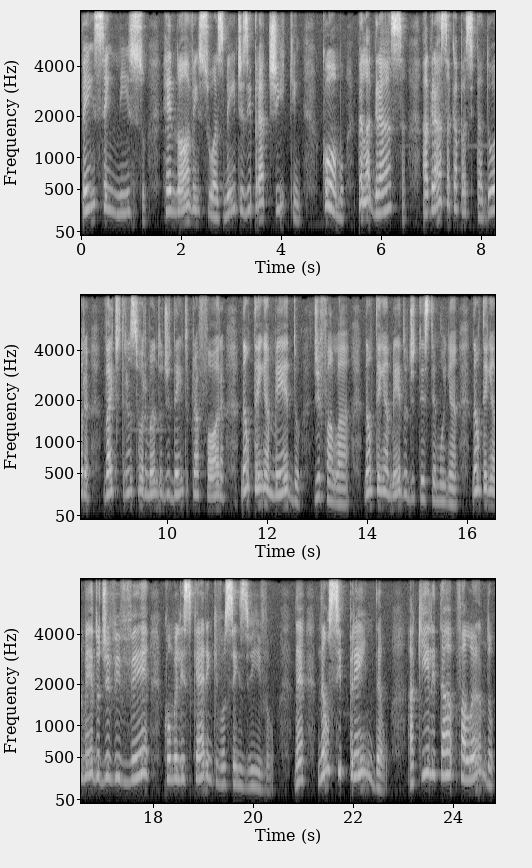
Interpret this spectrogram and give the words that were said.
Pensem nisso, renovem suas mentes e pratiquem. Como? Pela graça. A graça capacitadora vai te transformando de dentro para fora. Não tenha medo de falar, não tenha medo de testemunhar, não tenha medo de viver como eles querem que vocês vivam. Né? Não se prendam. Aqui ele está falando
